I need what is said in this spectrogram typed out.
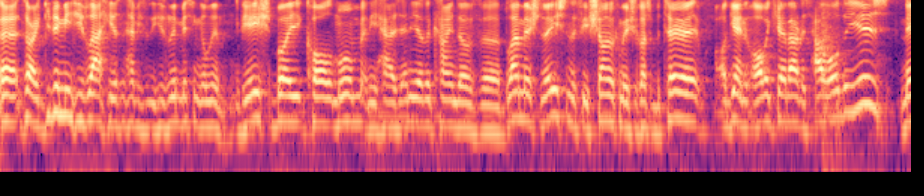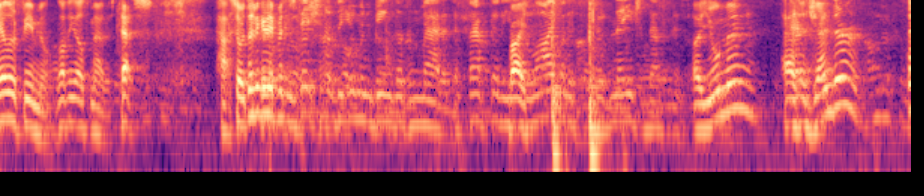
Uh, sorry, gidim means he's la- he doesn't have he's, he's missing a limb. If yesh boy call mum and he has any other kind of uh, blemish, again, all we care about is how old he is, male or female. Nothing else matters. Test. So it doesn't make a difference. The condition of the human being doesn't matter. The fact that he's Right. alive and it's a certain age, and that's it. A human has a gender. I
